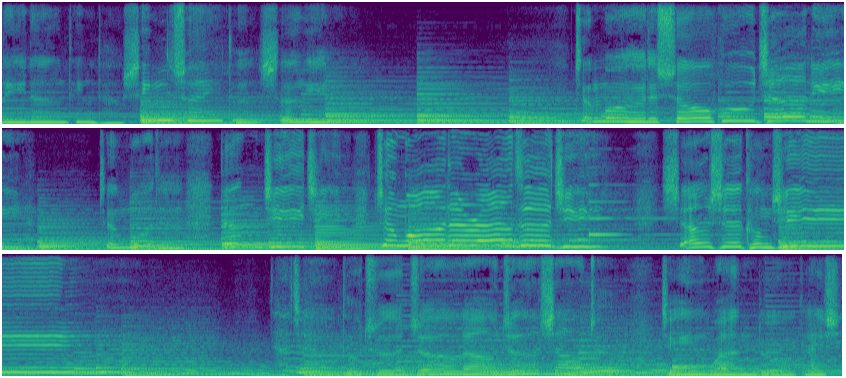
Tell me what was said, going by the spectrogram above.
你能听到心碎的声音，沉默的守护着你，沉默的等奇迹，沉默的让自己像是空气。大家都吃着、聊着、笑着，今晚。开心。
